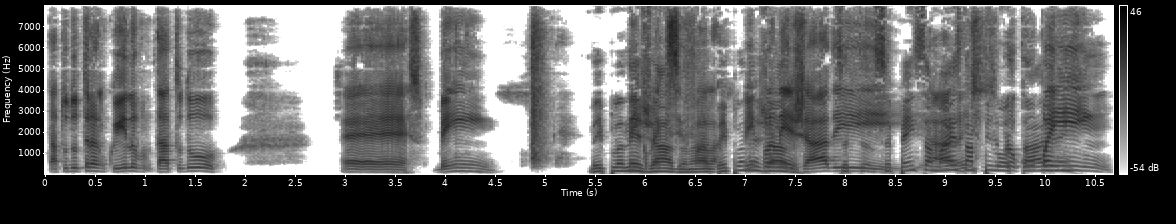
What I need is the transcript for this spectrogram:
tá tudo tranquilo, tá tudo é, bem Bem planejado, bem, é né? Bem planejado. Bem planejado e. Você pensa mais na pilotagem. Se preocupa em,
